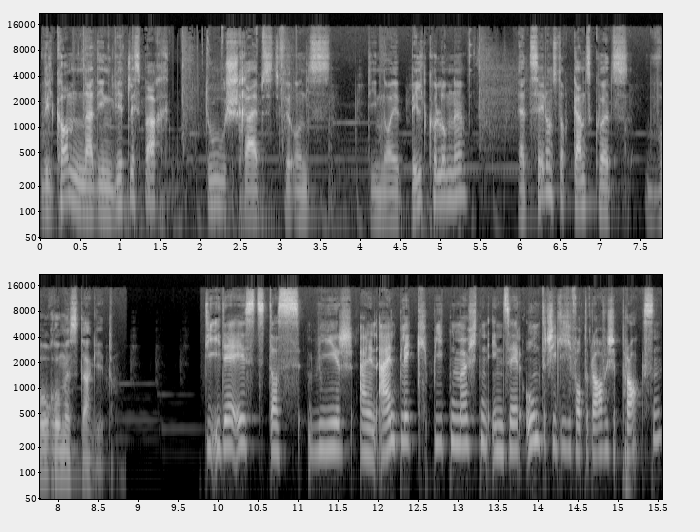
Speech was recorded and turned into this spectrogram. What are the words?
Willkommen Nadine Wirklisbach. Du schreibst für uns die neue Bildkolumne. Erzähl uns doch ganz kurz, worum es da geht. Die Idee ist, dass wir einen Einblick bieten möchten in sehr unterschiedliche fotografische Praxen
